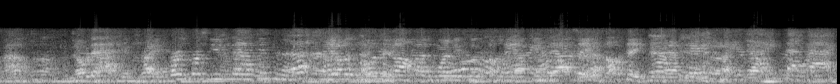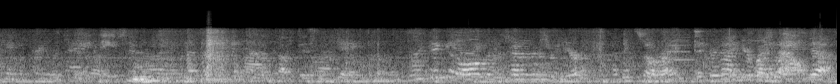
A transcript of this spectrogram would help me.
pizza. No napkins, right. First person using napkin? You know, it's more than off as when you put some napkins out. I'll take, I'll take the napkins. yeah. Setback. I think that all the competitors are here. I think so, right? If you're not here by now. Yeah.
